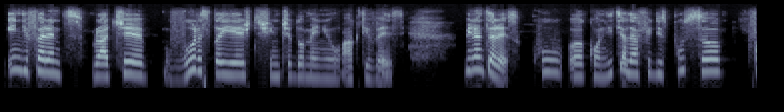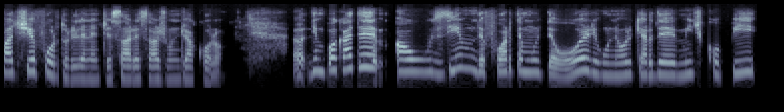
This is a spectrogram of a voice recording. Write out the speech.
indiferent la ce vârstă ești și în ce domeniu activezi. Bineînțeles, cu uh, condiția de a fi dispus să faci eforturile necesare să ajungi acolo. Uh, din păcate, auzim de foarte multe ori, uneori chiar de mici copii,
